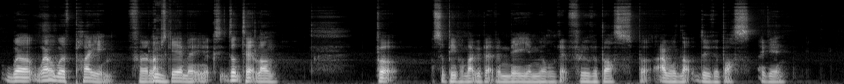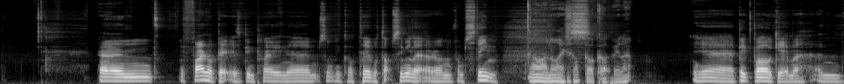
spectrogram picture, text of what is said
well well worth playing for a lapsed gamer. You know, it doesn't take long, but some people might be better than me and will get through the boss, but I will not do the boss again. And the final bit has been playing um, something called Tabletop Simulator on from Steam. Oh, nice! I've got a copy of that. Yeah, big board gamer, and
